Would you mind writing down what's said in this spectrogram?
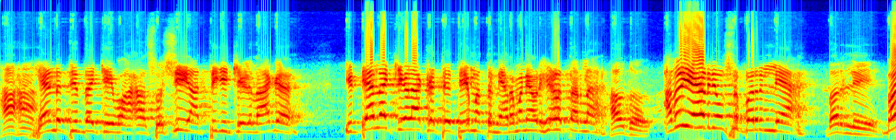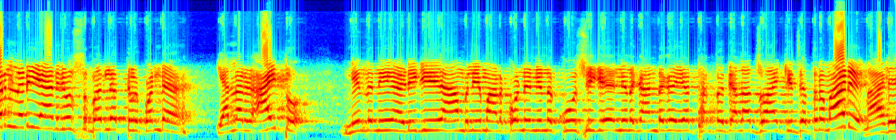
ಹಾ ಹಾ. ಹೆಂಡತಿದ್ದಕ್ಕೆ ಸೊಸಿ ಅತ್ತಿಗೆ ಕೇಳಿದಾಗ ಇಟ್ಟೆಲ್ಲ ಕೇಳಾಕತ್ತೈತಿ ಮತ್ತೆ ನೆರಮನೆಯವ್ರು ಹೇಳ್ತಾರಲ್ಲ. ಹೌದು. ಅದು ಎರಡು ದಿವಸ ಬರಲಿಲ್ಲ. ಬರ್ಲಿ. ಬರ್ಲಿ ನಡಿ ಎರಡು ದಿವಸ ಬರ್ಲಿ ಅಂತ ತಿಳ್ಕೊಂಡೆ ಎಲ್ಲರೂ ಆಯ್ತು. ನಿಂದ ನೀ ಅಡಿಗೆ ಆಂಬಲಿ ಮಾಡ್ಕೊಂಡು ನಿನ್ನ ಕೂಸಿಗೆ ನಿನ್ನ ಗಂಡಗ ಎಷ್ಟು ಹತ್ತೈತಿ ಎಲ್ಲ ಜ್ವಾಕಿ ಜತನ ಮಾಡಿ ಮಾಡಿ.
